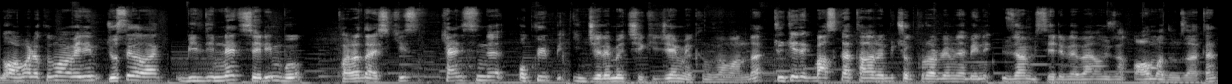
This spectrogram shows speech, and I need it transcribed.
normal okudum ama benim Josei olarak bildiğim net serim bu. Paradise Kiss. Kendisini okuyup bir inceleme çekeceğim yakın zamanda. Türkiye'deki baskı hataları birçok problemle beni üzen bir seri ve ben o yüzden almadım zaten.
